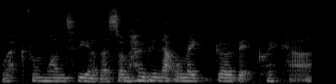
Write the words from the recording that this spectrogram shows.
work from one to the other. So I'm hoping that will make it go a bit quicker.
